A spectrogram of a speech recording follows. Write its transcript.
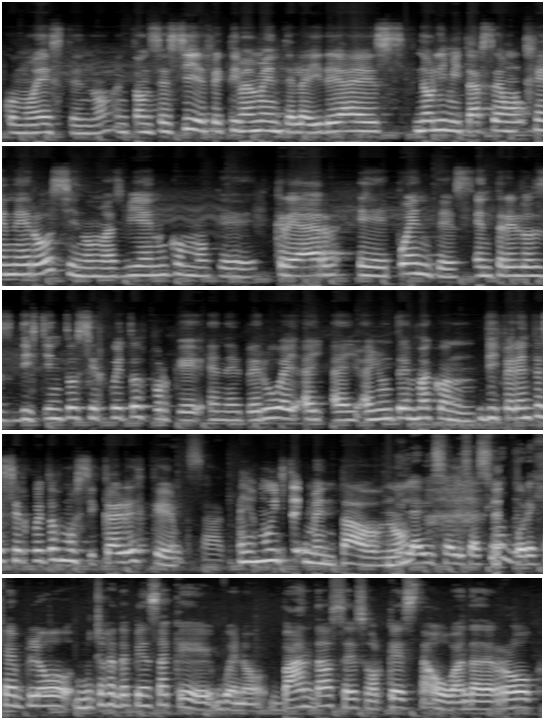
como este, ¿no? Entonces sí, efectivamente, la idea es no limitarse a un género, sino más bien como que crear eh, puentes entre los distintos circuitos, porque en el Perú hay, hay, hay un tema con diferentes circuitos musicales que Exacto. es muy segmentado, ¿no? Y la visualización, por ejemplo, mucha gente piensa que, bueno, bandas es orquesta o banda de rock,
